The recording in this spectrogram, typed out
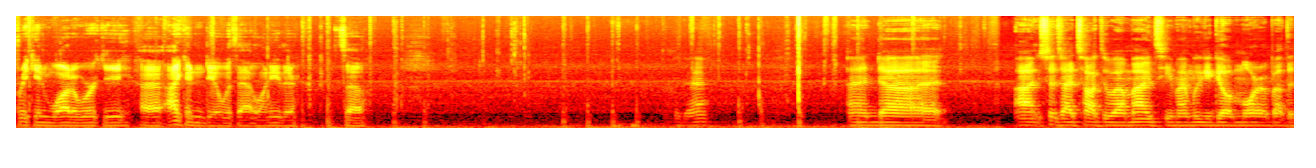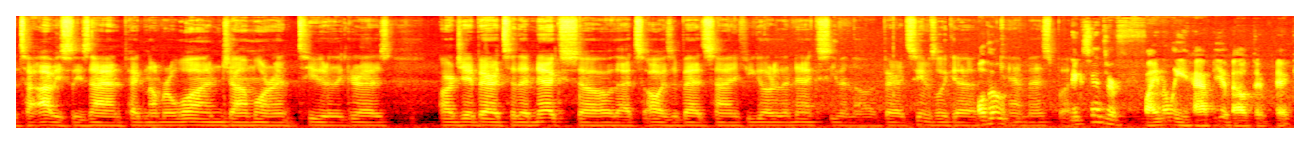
freaking waterworky. Uh, I couldn't deal with that one either. So Okay. And uh, I, since I talked about my team, I mean, we could go more about the top. Obviously, Zion pick number one, Ja Morant two to the Grizz, R.J. Barrett to the Knicks. So that's always a bad sign if you go to the Knicks, even though Barrett seems like a Although, can't miss. But Knicks fans are finally happy about their pick.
